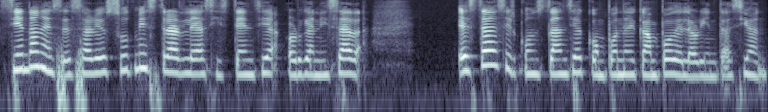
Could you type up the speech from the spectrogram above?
siendo necesario suministrarle asistencia organizada. Esta circunstancia compone el campo de la orientación.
